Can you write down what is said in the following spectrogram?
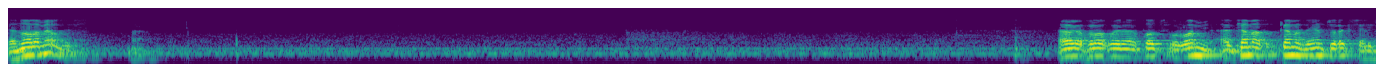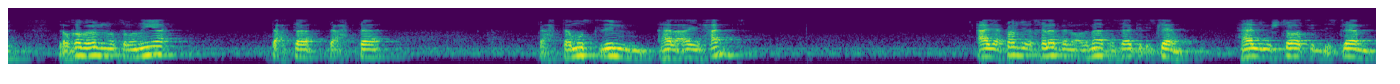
لأنه لم يغلف نعم. أو إفراق بين القذف والرمي. كما كما بينت لك سالفا. لو قضى رجل نصرانية تحت تحت تحت مسلم هل عليه الحد؟ هل يعترض الخلاف بين العلماء في مسألة الإسلام. هل يشترط الإسلام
